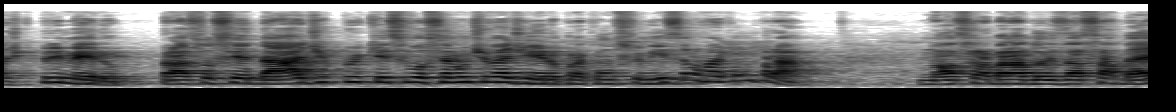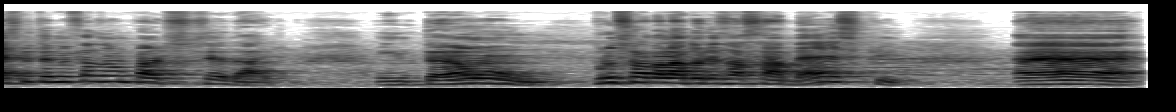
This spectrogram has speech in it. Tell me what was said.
Acho que primeiro, para a sociedade, porque se você não tiver dinheiro para consumir, você não vai comprar. Nós, trabalhadores da Sabesp, também fazemos parte da sociedade. Então, para os trabalhadores da Sabesp, é,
